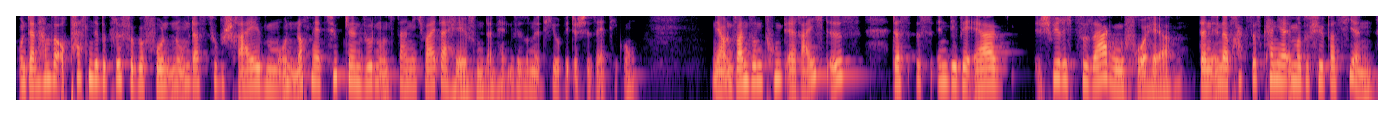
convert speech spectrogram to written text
Und dann haben wir auch passende Begriffe gefunden, um das zu beschreiben. Und noch mehr Zyklen würden uns da nicht weiterhelfen. Dann hätten wir so eine theoretische Sättigung. Ja, und wann so ein Punkt erreicht ist, das ist in DBR schwierig zu sagen vorher. Denn in der Praxis kann ja immer so viel passieren.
